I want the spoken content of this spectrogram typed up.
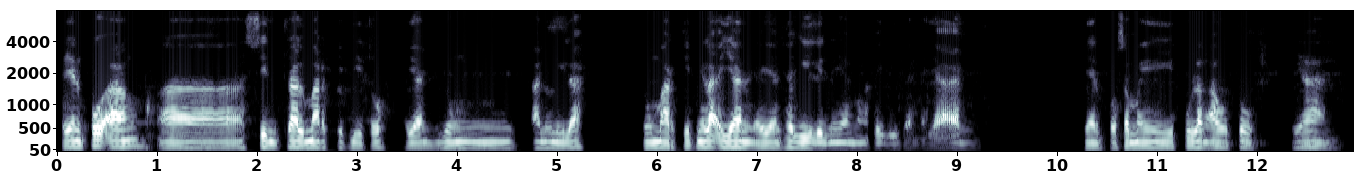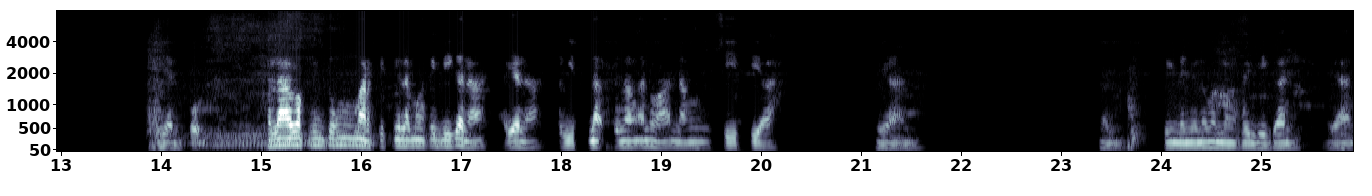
Ayan po ang ah, Central Market dito. Ayan, yung ano nila, yung market nila. Ayan, ayan, sa gilid na yan mga kaibigan. Ayan. Ayan po sa may pulang auto. Ayan. Ayan po. Malawak din tong market nila mga kaibigan ha. Ayan ha. Sa gitna to ng ano ha, ng city ha. Ayan. Ayan. Tingnan nyo naman mga kaibigan. Ayan.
